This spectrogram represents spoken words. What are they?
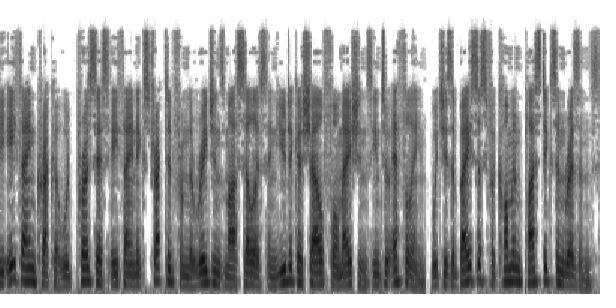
The ethane cracker would process ethane extracted from the region's Marcellus and Utica shale formations into ethylene, which is a basis for common plastics and resins.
